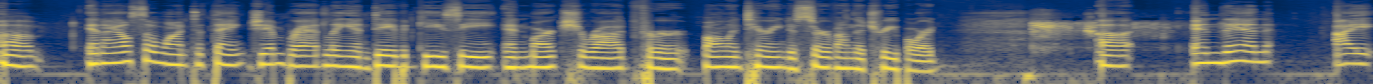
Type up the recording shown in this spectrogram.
Um, and I also want to thank Jim Bradley and David Giese and Mark Sherrod for volunteering to serve on the tree board. Uh, and then I,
